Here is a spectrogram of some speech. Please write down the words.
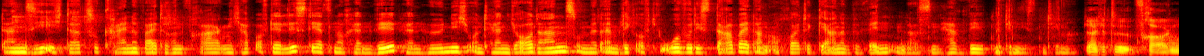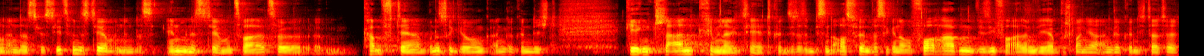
Dann sehe ich dazu keine weiteren Fragen. Ich habe auf der Liste jetzt noch Herrn Wilp, Herrn Hönig und Herrn Jordans. Und mit einem Blick auf die Uhr würde ich es dabei dann auch heute gerne bewenden lassen. Herr Wilp mit dem nächsten Thema. Ja, ich hätte Fragen an das Justizministerium und an das Innenministerium. Und zwar zum ähm, Kampf der Bundesregierung angekündigt gegen Clankriminalität. Könnten Sie das ein bisschen ausführen, was Sie genau vorhaben, wie Sie vor allem, wie Herr Buschmann ja angekündigt hatte,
